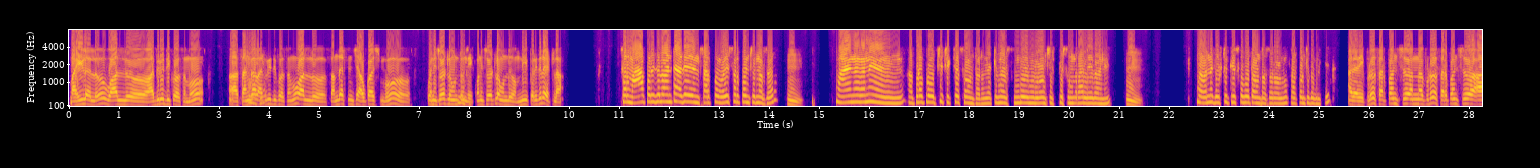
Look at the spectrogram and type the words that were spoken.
మహిళలు వాళ్ళు అభివృద్ధి కోసము ఆ సంఘాల ఓకే. అభివృద్ధి కోసము వాళ్ళు సందర్శించే అవకాశము కొన్ని చోట్ల ఉంటుంది. కొన్ని చోట్ల ఉండదు. మీ పరిధిలో ఎట్లా? సార్ మా పరిధిలో అంటే అదే సర్పంచ్ వైస్ సర్పంచ్ ఉన్నారు సార్. ఉమ్, ఆయన కానీ అప్పుడప్పుడు వచ్చి చెక్ చేస్తూ ఉంటారు. ఎట్లా నడుస్తుంది? ఏమి లోన్స్ ఇప్పిస్తున్నారా లేదా అని. అవన్నీ దృష్టికి తీసుకుపోతా ఉంటారు సార్ వాళ్ళు సర్పంచ్ దగ్గరికి. అదే అదే. ఇప్పుడు సర్పంచ్ అన్నప్పుడు సర్పంచ్ ఆ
